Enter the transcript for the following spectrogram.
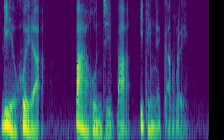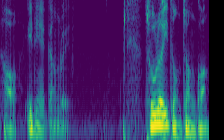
你也会啊，百分之百一定会降落，好，一定会降落。除了一种状况，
